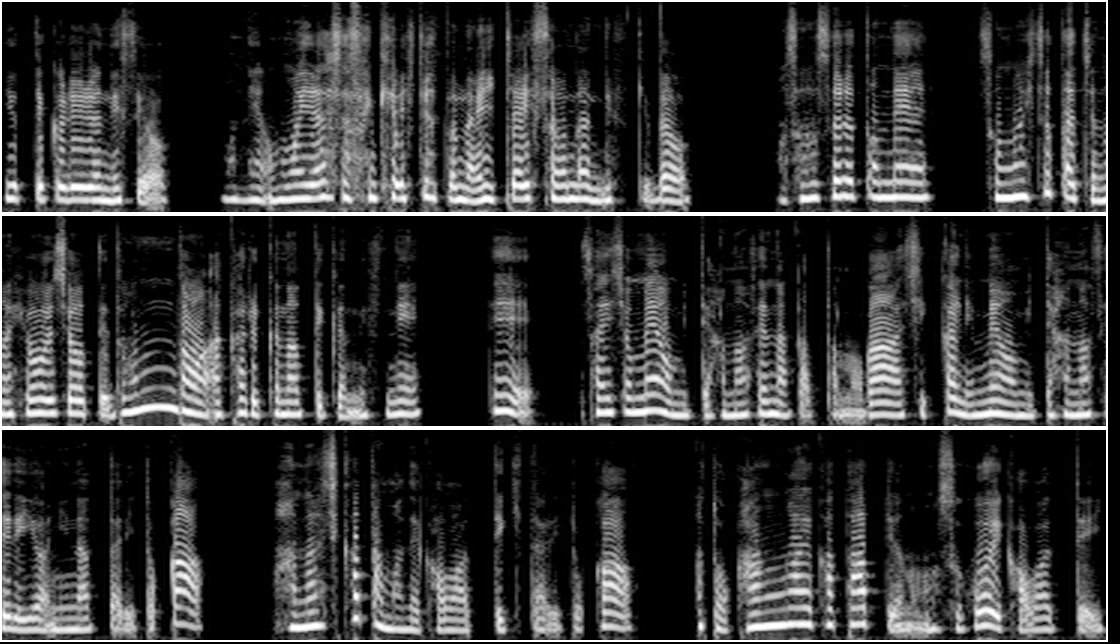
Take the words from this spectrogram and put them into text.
言ってくれるんですよ。もうね、思い出しただけでちょっと泣いちゃいそうなんですけど、そうするとね、その人たちの表情ってどんどん明るくなっていくんですね。で、最初目を見て話せなかったのが、しっかり目を見て話せるようになったりとか、話し方まで変わってきたりとか、あと考え方っていうのもすごい変わっていっ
